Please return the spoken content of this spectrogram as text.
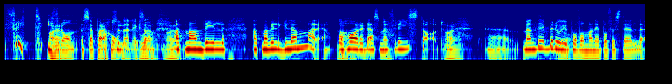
fritt Ja, ja. ifrån separationen. Liksom. Ja, ja. Ja, ja. Att, man vill, att man vill glömma det och Ja. ha det där som en fristad. Ja, ja. Eh, Men det beror ju Ja. på vad man är på för ställe.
